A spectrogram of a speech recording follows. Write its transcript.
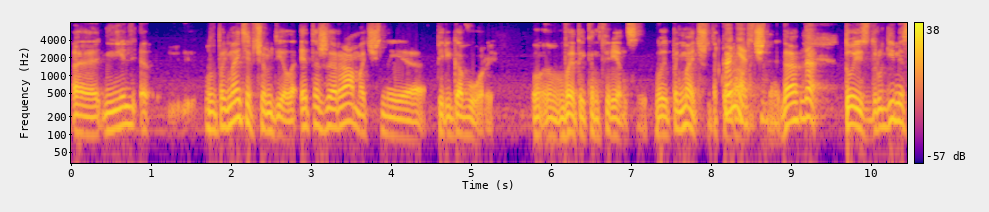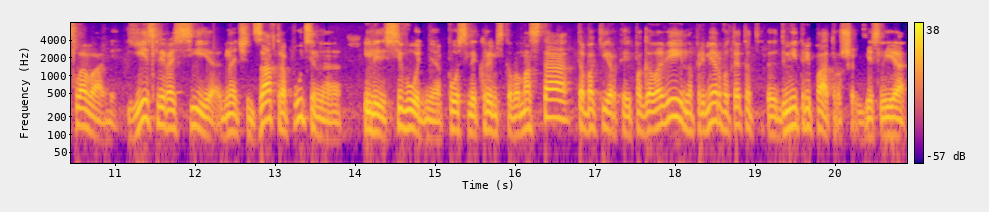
Э, э, вы понимаете, в чем дело? Это же рамочные переговоры в этой конференции. Вы понимаете, что такое Конечно. рамочное, да? Да. То есть, другими словами, если Россия, значит, завтра Путина или сегодня после Крымского моста табакеркой по голове, например, вот этот э, Дмитрий Патрушев, если я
